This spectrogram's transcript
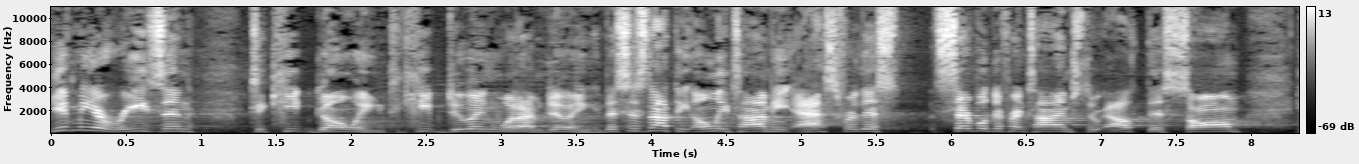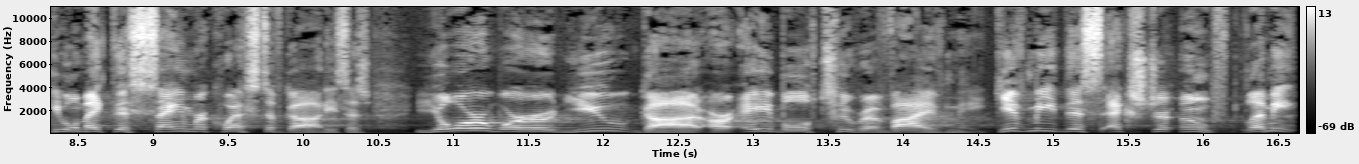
Give me a reason to keep going, to keep doing what I'm doing. This is not the only time he asks for this several different times throughout this psalm, he will make this same request of God. He says, Your word, you, God, are able to revive me. Give me this extra oomph. Let me,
